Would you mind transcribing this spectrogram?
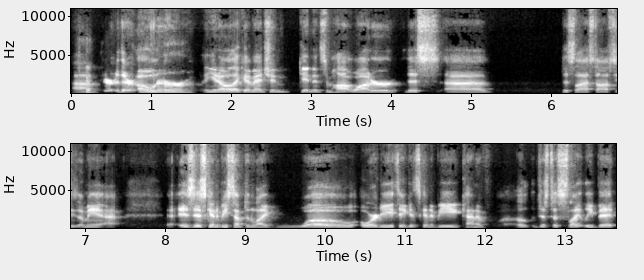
Um, their, their, owner, you know, like I mentioned, getting in some hot water this uh, this last offseason. I mean, uh, is this going to be something like whoa, or do you think it's going to be kind of uh, just a slightly bit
